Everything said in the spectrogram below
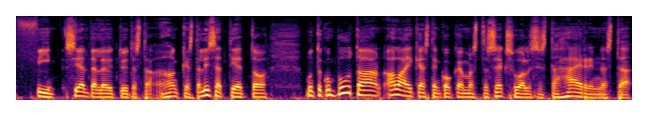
Fi. Sieltä löytyy tästä hankkeesta lisätietoa. Mutta kun puhutaan alaikäisten kokemasta seksuaalisesta häirinnästä,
